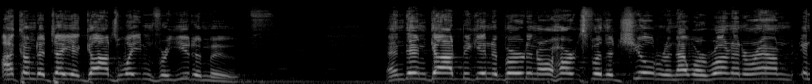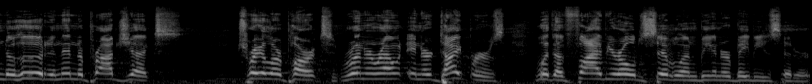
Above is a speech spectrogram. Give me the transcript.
I come to tell you, God's waiting for you to move. And then God began to burden our hearts for the children that were running around in the hood and in the projects trailer parks, running around in her diapers with a five year old sibling being her babysitter.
